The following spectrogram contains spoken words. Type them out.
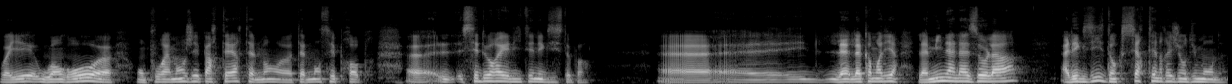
voyez, où en gros, euh, on pourrait manger par terre tellement, euh, c'est propre. ces deux réalités n'existent pas. La, comment dire, la mine à la Zola, elle existe dans certaines régions du monde.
